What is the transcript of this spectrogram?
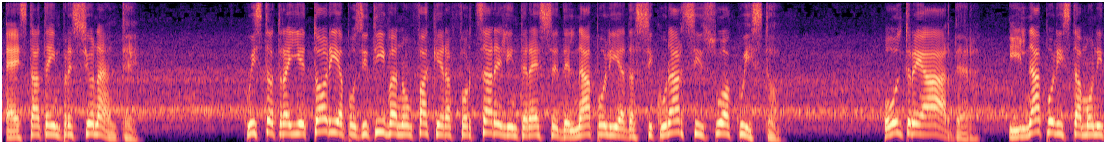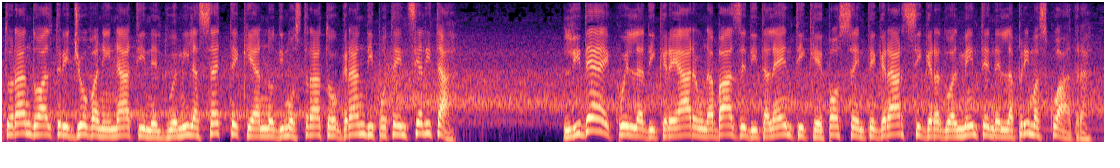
è stata impressionante. Questa traiettoria positiva non fa che rafforzare l'interesse del Napoli ad assicurarsi il suo acquisto. Oltre a Arder, il Napoli sta monitorando altri giovani nati nel 2007 che hanno dimostrato grandi potenzialità. L'idea è quella di creare una base di talenti che possa integrarsi gradualmente nella prima squadra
